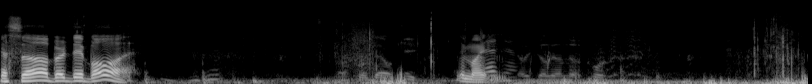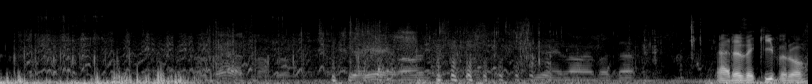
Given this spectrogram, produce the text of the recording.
Yes, sir. Birthday boy. That's what they'll keep. It might. Pleasure. They'll, they'll under the court. Not a bass now, bro. Yeah, yeah, lying. you ain't lying about that. That is a keeper though.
